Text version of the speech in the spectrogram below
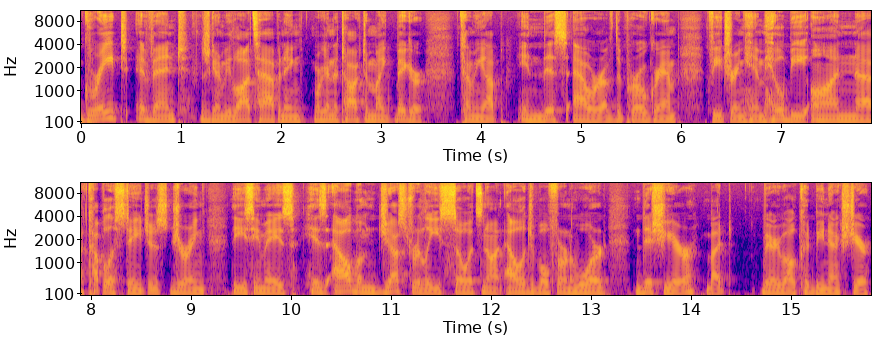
great event. There's going to be lots happening. We're going to talk to mike Biggar coming up in this hour of the program featuring him. He'll be on a couple of stages during the ecmas his album just released so it's not eligible for an award this year but very well could be next year.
